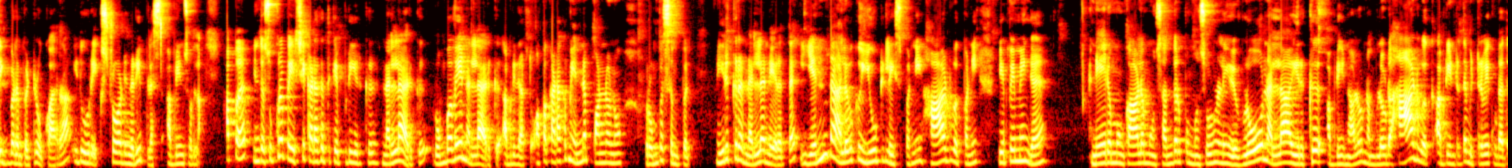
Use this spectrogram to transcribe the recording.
திக்பலம் பெற்று உட்கார்றா. இது ஒரு எக்ஸ்ட்ராடினரி ப்ளஸ் அப்படின்னு சொல்லலாம். அப்போ இந்த சுக்கிரப்பயிற்சி கடகத்துக்கு எப்படி இருக்குது நல்லா இருக்குது ரொம்பவே நல்லா இருக்குது அப்படின்னு அர்த்தம். அப்போ கடகம் என்ன பண்ணணும்? ரொம்ப சிம்பிள் இருக்கிற நல்ல நேரத்தை எந்த அளவுக்கு யூட்டிலைஸ் பண்ணி ஹார்ட் ஒர்க் பண்ணி எப்பயுமேங்க நேரமும் காலமும் சந்தர்ப்பமும் சூழ்நிலையும் எவ்வளோ நல்லா இருக்குது அப்படின்னாலும் நம்மளோட ஹார்ட் ஒர்க் அப்படின்றத விட்டுறவே கூடாது.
